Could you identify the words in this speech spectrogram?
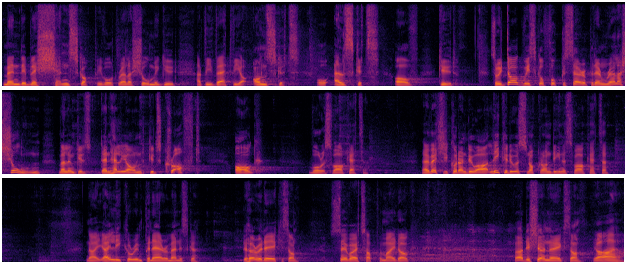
men det blir kjennskap i vårt relasjon med Gud. At vi vet vi er ønsket og elsket av Gud. Så i dag vi skal fokusere på den relasjonen mellom Guds, Den hellige ånd, Guds kraft, og våre svakheter. Jeg vet ikke hvordan du er. Liker du å snakke om dine svakheter? Nei, jeg liker å imponere mennesker. Du hører det, ikke sant? Se hva jeg tapper meg i dag. Ja, Du skjønner, ikke sant? Ja, ja.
